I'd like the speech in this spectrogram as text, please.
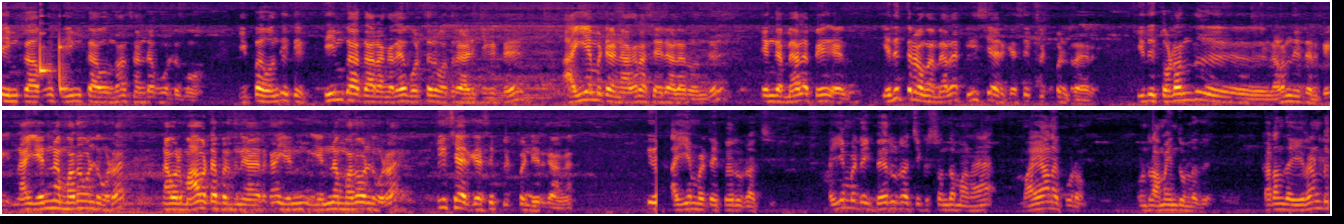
திமுகவும் திமுகவும் தான் சண்டை போட்டுக்குவோம். இப்போ வந்து திமுக காரங்களே ஒருத்தர் ஒருத்தர் அடிச்சுக்கிட்டு ஐயம்பேட்டை நகர செயலாளர் வந்து எங்கள் மேலே பே எதிர்க்கிறவங்க மேலே பிசிஆர் கேஸை ஃபிட் பண்ணுறாரு இது தொடர்ந்து நடந்துகிட்டு இருக்கு. நான் என்ன ஒன்று கூட நான் ஒரு மாவட்ட பிரதிநிதியாக இருக்கேன். என் என்ன ஒன்று கூட பிசிஆர் கேஸை ஃபிட் பண்ணியிருக்காங்க. ஐயம்பேட்டை பேரூராட்சி. ஐயம்பேட்டை பேரூராட்சிக்கு சொந்தமான மயானக்கூடம் ஒன்று அமைந்துள்ளது. கடந்த இரண்டு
